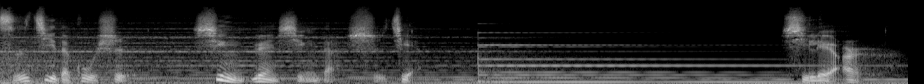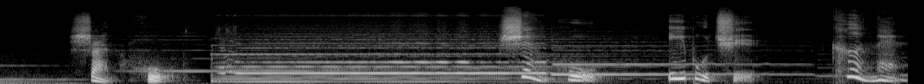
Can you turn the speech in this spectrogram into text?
慈济的故事，信愿行的实践系列二：善护。善护一部曲，克难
